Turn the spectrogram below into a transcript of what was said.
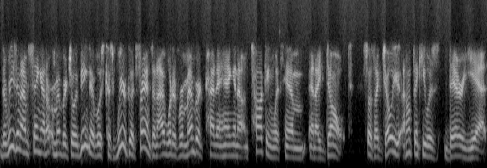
the reason I'm saying I don't remember Joey being there was because we're good friends, and I would have remembered kind of hanging out and talking with him, and I don't. So it's like Joey. I don't think he was there yet.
